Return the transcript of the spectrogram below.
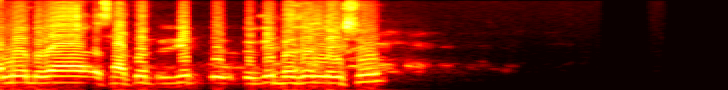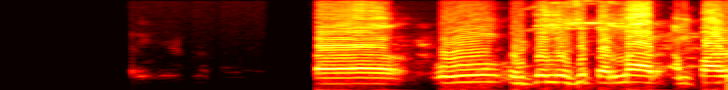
અમે બધા સાથે ભજન લઈશું. હું હિતેન્દ્રસિંહ પરમાર અંપાળ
